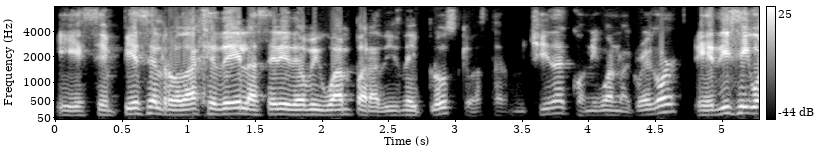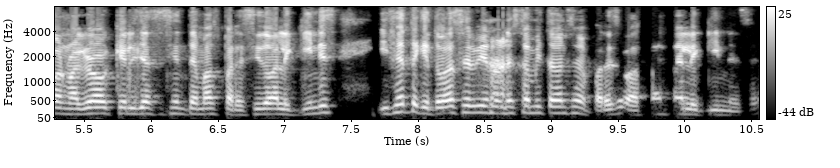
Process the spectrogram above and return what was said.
eh, se empieza el rodaje de la serie de Obi-Wan para Disney Plus, que va a estar muy chida, con Iwan McGregor. Eh, dice Iwan McGregor que él ya se siente más parecido a Alec y fíjate que te voy a ser bien honesto, a mí también se me parece bastante a Alec Guinness, ¿eh?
